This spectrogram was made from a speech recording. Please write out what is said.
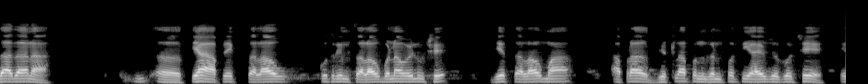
દાદાના ત્યાં આપણે એક તલાવ કૃત્રિમ તલાવ બનાવેલું છે. જે તલાવમાં આપણા જેટલા પણ ગણપતિ આયોજકો છે એ,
